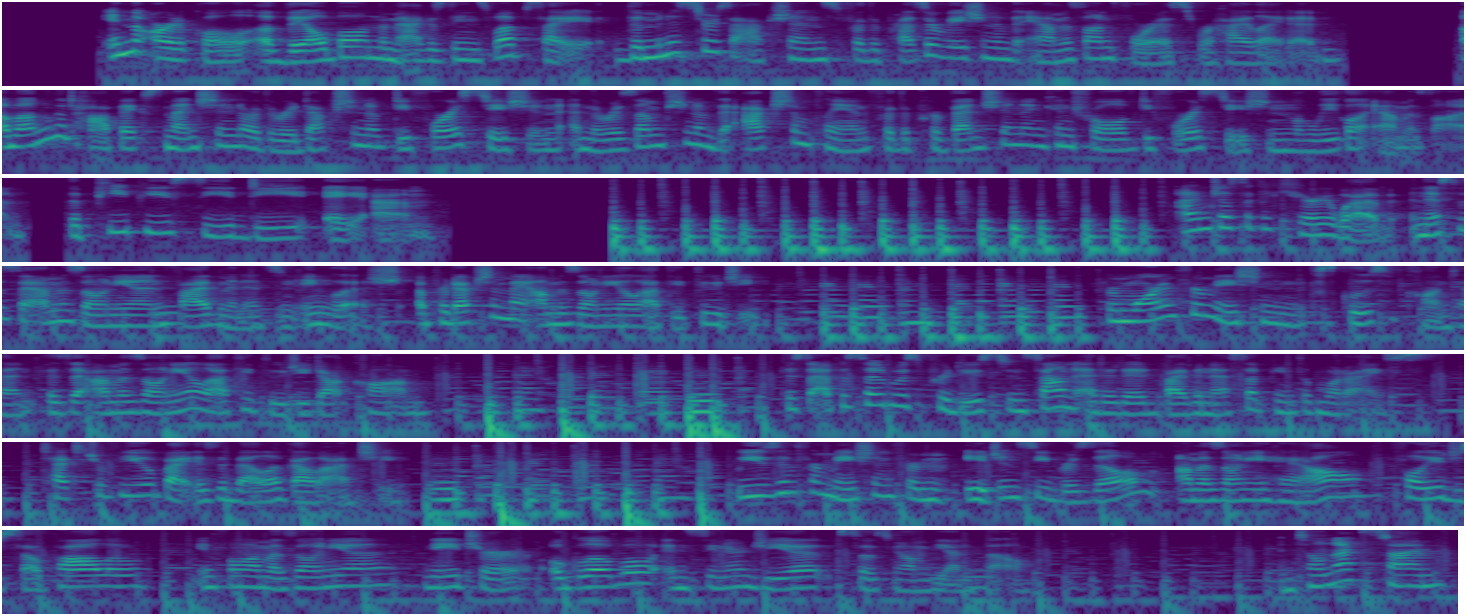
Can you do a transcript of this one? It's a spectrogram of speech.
In the article, available on the magazine's website, the minister's actions for the preservation of the Amazon forest were highlighted. Among the topics mentioned are the reduction of deforestation and the resumption of the Action Plan for the Prevention and Control of Deforestation in the Legal Amazon, the PPCDAM. I'm Jessica Carey Webb, and this was Amazonia in 5 Minutes in English, a production by Amazonia Latitude. For more information and exclusive content, visit amazonialatitude.com. This episode was produced and sound edited by Vanessa Pinto Moraes. Text review by Isabella Galanchi. We use information from Agency Brazil, Amazonia Real, Folha de Sao Paulo, Info Amazonia, Nature, O Globo, and Sinergia Socioambiental. Until next time!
